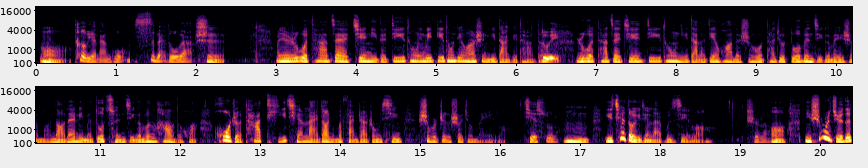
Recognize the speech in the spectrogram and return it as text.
哦，特别难过。四百多万，是，而且如果他在接你的第一通，因为第一通电话是你打给他的，。对，如果他在接第一通你打的电话的时候，他就多问几个为什么，脑袋里面多存几个问号的话，或者他提前来到你们反诈中心，是不是这个事儿就没了？结束了，嗯，一切都已经来不及了。是了。嗯，你是不是觉得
